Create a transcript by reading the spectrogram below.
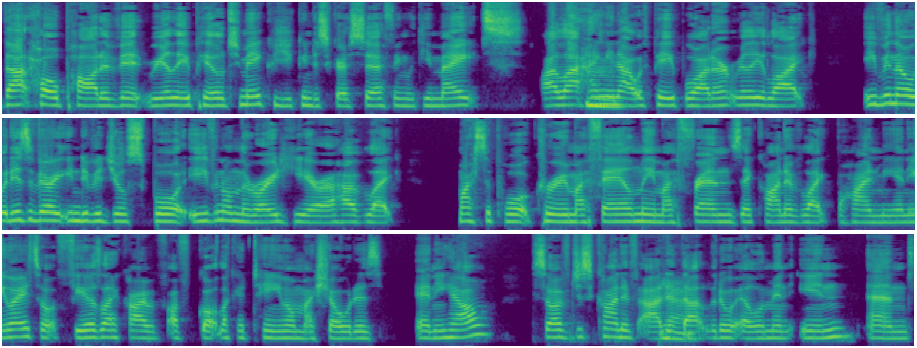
that whole part of it really appealed to me because you can just go surfing with your mates. I like hanging mm. out with people. I don't really like, even though it is a very individual sport, even on the road here, I have like my support crew, my family, my friends, they're kind of like behind me anyway. So it feels like I've, I've got like a team on my shoulders anyhow. So I've just kind of added yeah. that little element in. And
